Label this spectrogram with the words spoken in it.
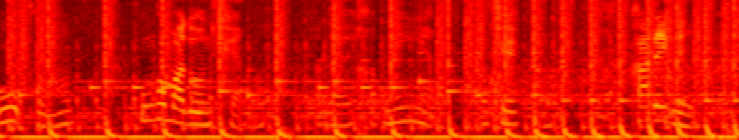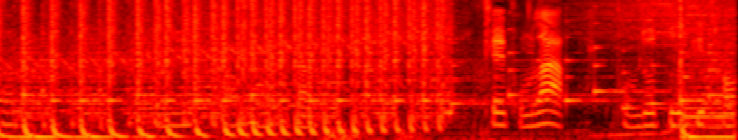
อู้ผมพุ่งเข้ามาโดนแข็งอะไรครับเนี่ยโอเคผมฆ่าได้หนึ่งโอเคผมลาก ผมโดนปืนพิษเขา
